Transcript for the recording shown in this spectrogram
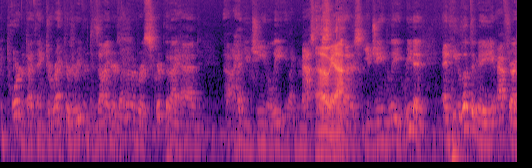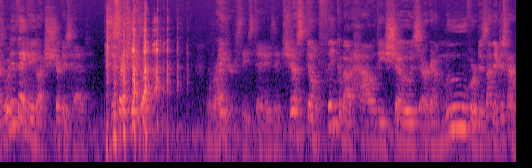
important, I think, directors or even designers. I remember a script that I had, uh, I had Eugene Lee, like master Oh, yeah. designers, Eugene Lee, read it, and he looked at me after I said, what do you think? And he like shook his head. Just like shook his like, writers these days, they just don't think about how these shows are going to move or design. They're just kind of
